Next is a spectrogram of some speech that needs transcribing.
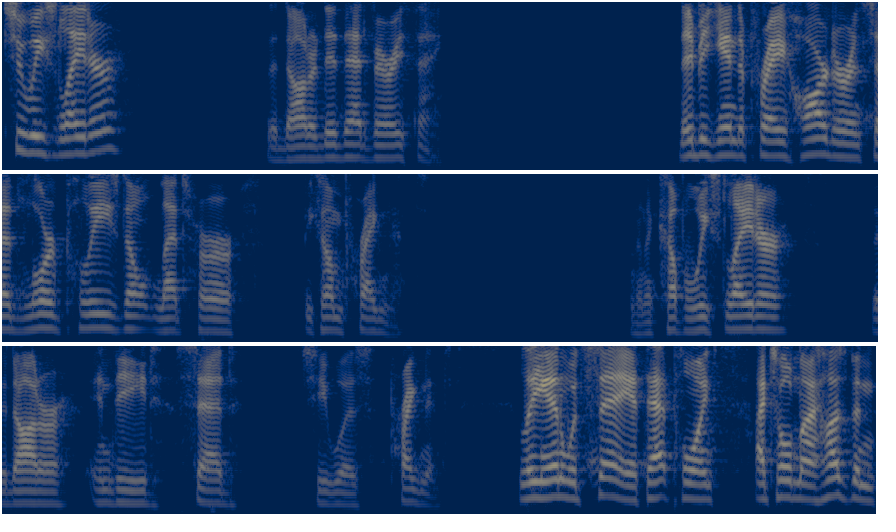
Two weeks later, the daughter did that very thing. They began to pray harder and said, Lord, please don't let her become pregnant. And then a couple weeks later, the daughter indeed said she was pregnant. Leanne would say at that point, I told my husband,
